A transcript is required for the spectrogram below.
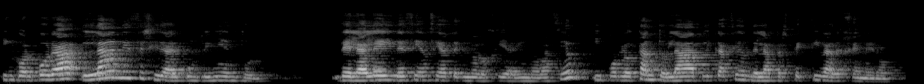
incorpora la necesidad del cumplimiento de la Ley de Ciencia, Tecnología e Innovación y, por lo tanto, la aplicación de la perspectiva de género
